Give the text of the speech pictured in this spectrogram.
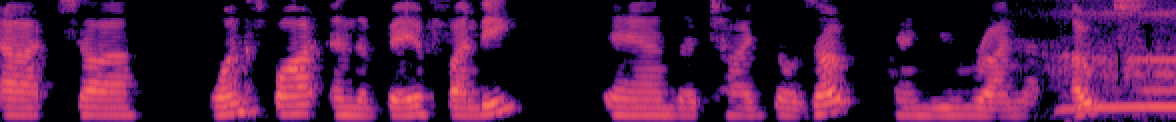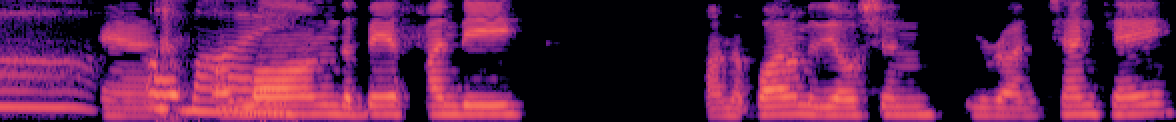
at uh, one spot in the Bay of Fundy, and the tide goes out, and you run out and oh along the Bay of Fundy, on the bottom of the ocean, you run 10k,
